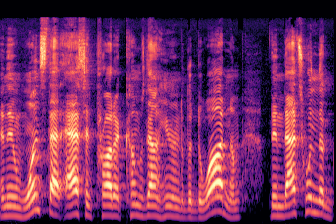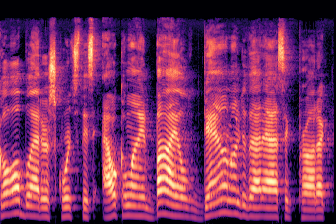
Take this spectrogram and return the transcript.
And then once that acid product comes down here into the duodenum, then that's when the gallbladder squirts this alkaline bile down onto that acid product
